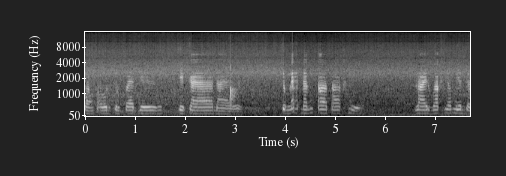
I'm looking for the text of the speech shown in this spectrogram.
បងប្អូនគ្រូពេទ្យយើងជាការដែលចំណេះដឹងតតគ្នា ឡាយរបស់ខ្ញុំមានតែ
